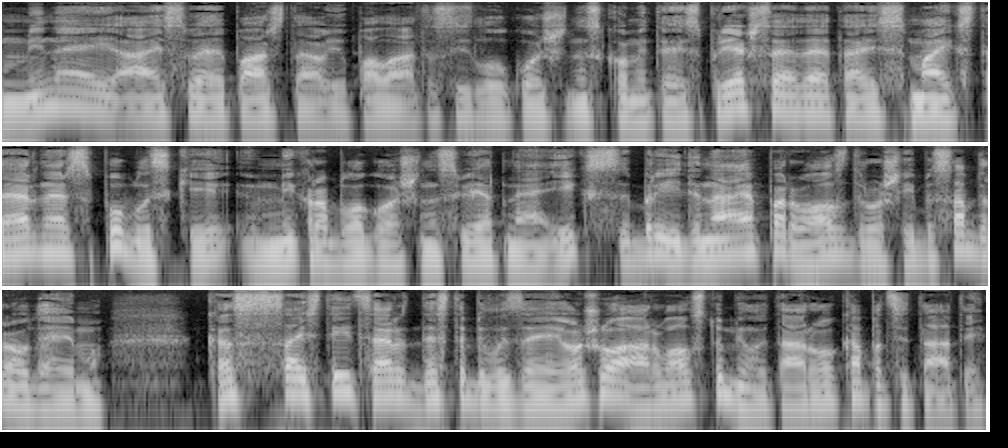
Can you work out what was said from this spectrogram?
minēji, ASV pārstāvju palātas izlūkošanas komitejas priekšsēdētājs Maiks Terners publiski mikroblogošanas vietnē X brīdināja par valsts drošības apdraudējumu, kas saistīts ar destabilizējošo ārvalstu militāro kapacitāti,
